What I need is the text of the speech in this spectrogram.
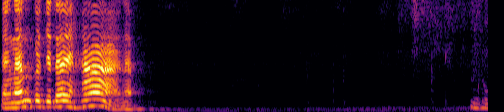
ดังนั้นก็จะได้ห้านะครับดู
